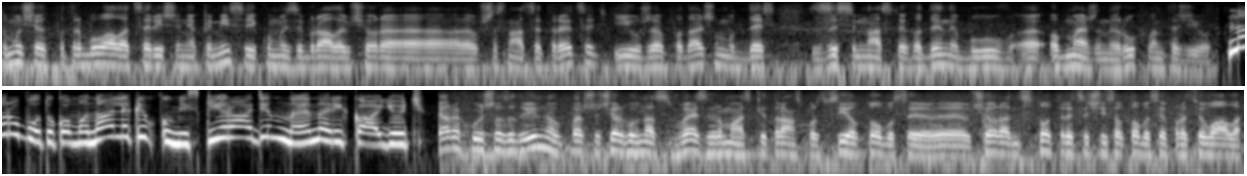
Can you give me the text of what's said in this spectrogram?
Тому що потребувало це рішення комісії, яку ми зібрали вчора е, в 16.30, і вже в подальшому десь з 17 години був е, обмежений рух вантажівок. На роботу комунальників у міській раді не нарікають. Я рахую, що задовільно. В першу чергу у нас весь громадський транспорт, всі автобуси. е, Вчора 136 автобусів працювало,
